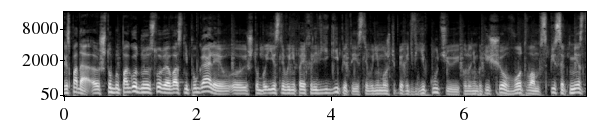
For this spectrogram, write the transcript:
Господа, э, чтобы погодные условия вас не пугали, э, чтобы если вы не поехали в Египет, если вы не можете поехать в Якутию и куда-нибудь еще, вот вам список мест,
